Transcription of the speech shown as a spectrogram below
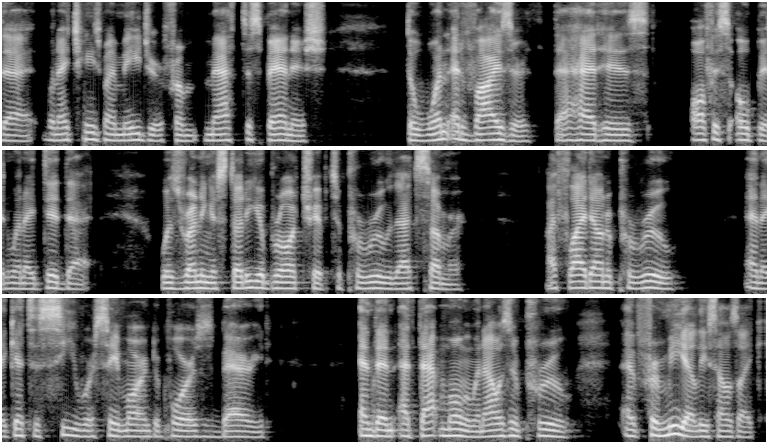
that when I changed my major from math to Spanish, the one advisor that had his office open when I did that was running a study abroad trip to Peru that summer. I fly down to Peru and I get to see where St. Martin de Porres is buried. And then at that moment, when I was in Peru, and for me at least, I was like,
